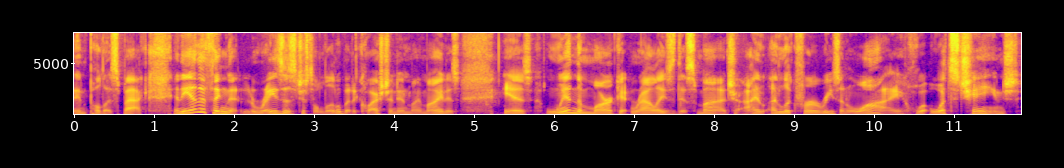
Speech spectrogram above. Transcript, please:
and pull us back. And the other thing that raises just a little bit of question in my mind is is when the market rallies this much, I, I look for a reason why. What, what's changed?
